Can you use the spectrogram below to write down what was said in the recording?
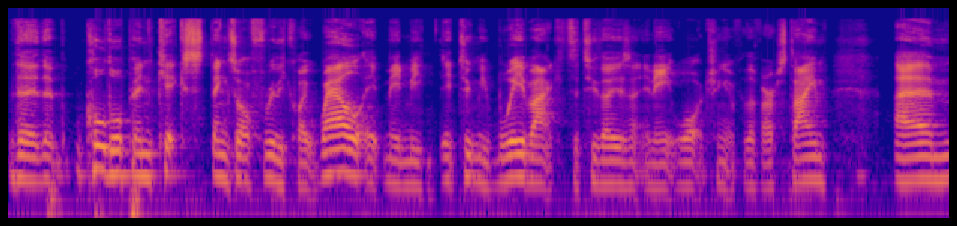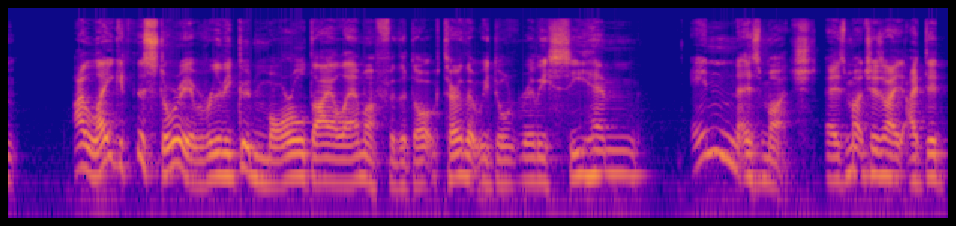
the the cold open kicks things off really quite well. It made me. It took me way back to 2008 watching it for the first time. Um, I liked the story. A really good moral dilemma for the Doctor that we don't really see him in as much. As much as I, I did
